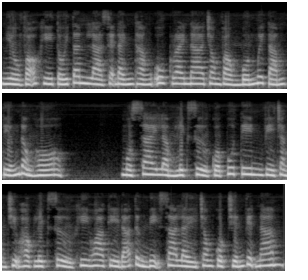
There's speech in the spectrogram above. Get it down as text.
nhiều võ khí tối tân là sẽ đánh thắng Ukraine trong vòng 48 tiếng đồng hồ. Một sai lầm lịch sử của Putin vì chẳng chịu học lịch sử khi Hoa Kỳ đã từng bị xa lầy trong cuộc chiến Việt Nam.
